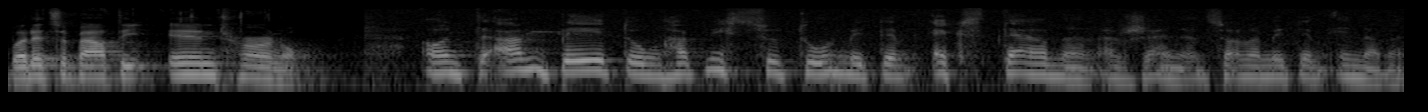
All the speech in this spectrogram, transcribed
but it's about the internal. Und Anbetung hat nichts zu tun mit dem externen Erscheinen, sondern mit dem Inneren.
